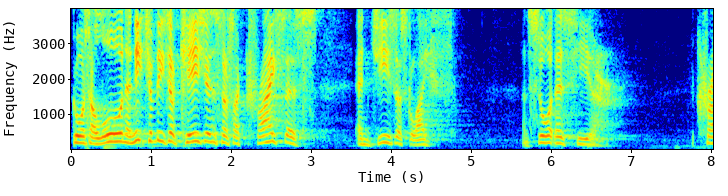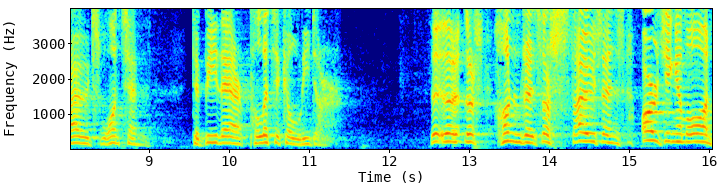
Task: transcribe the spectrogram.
goes alone. In each of these occasions, there's a crisis in Jesus' life. And so it is here. The crowds want him to be their political leader. There's hundreds, there's thousands urging him on,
